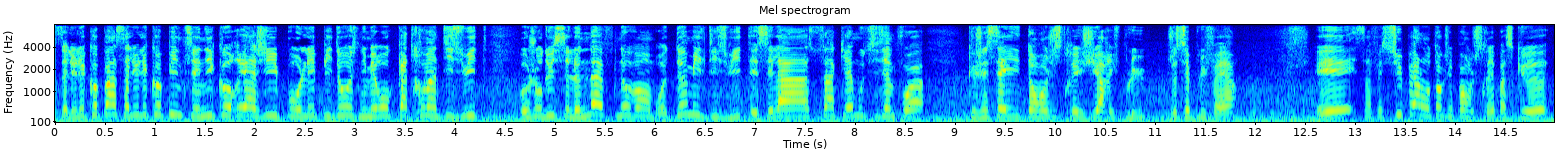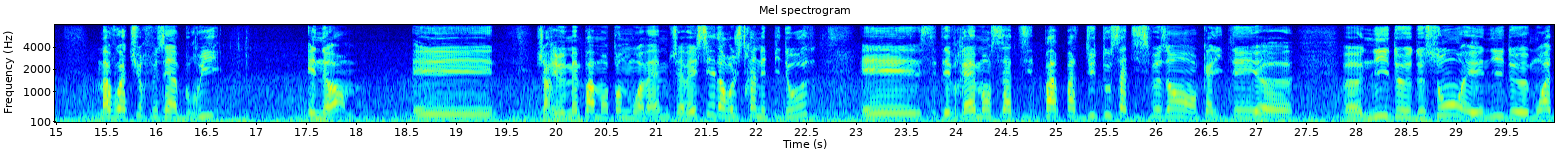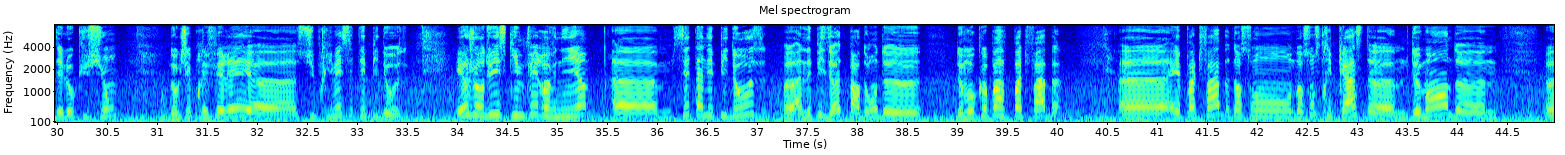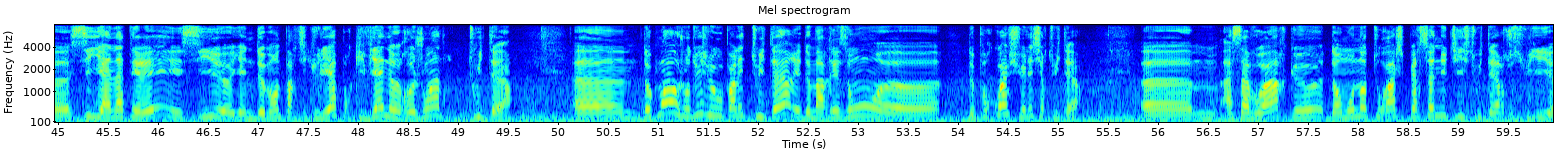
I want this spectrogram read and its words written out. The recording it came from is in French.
Salut les copains, salut les copines, c'est Nico Réagi pour l'épidose numéro 98. Aujourd'hui c'est le 9 novembre 2018 et c'est la cinquième ou sixième fois que j'essaye d'enregistrer, j'y arrive plus, je sais plus faire. Et ça fait super longtemps que j'ai pas enregistré parce que ma voiture faisait un bruit énorme et j'arrivais même pas à m'entendre moi-même. J'avais essayé d'enregistrer un épidose et c'était vraiment pas, du tout satisfaisant en qualité euh, euh, ni de, son et ni de moi d'élocution. Donc j'ai préféré euh, supprimer cette épidose. Et aujourd'hui, ce qui me fait revenir, c'est un épidose, un épisode pardon de, mon copain Podfab. et Podfab dans son dans son streetcast demande euh, s'il y a un intérêt et s'il euh, y a une demande particulière pour qu'ils viennent rejoindre Twitter. Euh, donc moi aujourd'hui je vais vous parler de Twitter et de ma raison de pourquoi je suis allé sur Twitter. À savoir que dans mon entourage personne n'utilise Twitter, je suis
